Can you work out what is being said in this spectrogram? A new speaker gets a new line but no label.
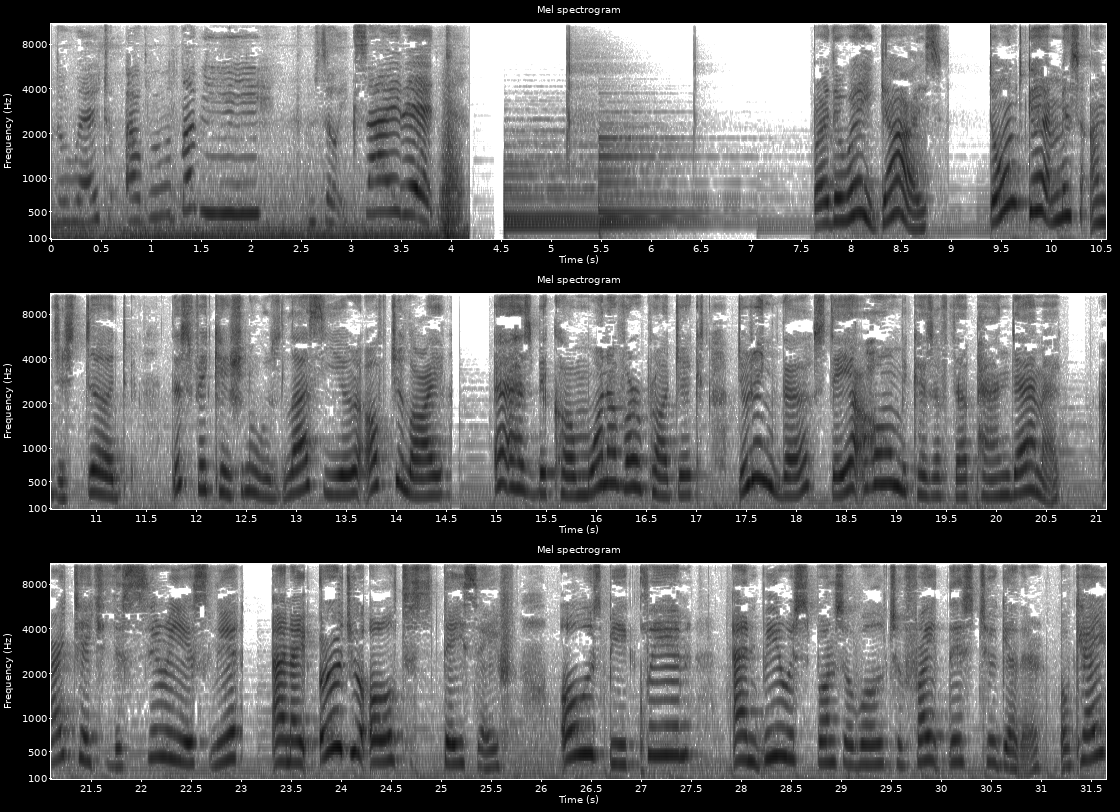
on the way to Abu Dhabi. I'm so excited. By the way, guys, don't get misunderstood. This vacation was last year of July. It has become one of our projects during the stay at home because of the pandemic. I take this seriously and I urge you all to stay safe. Always be clean and be responsible to fight this together, okay?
